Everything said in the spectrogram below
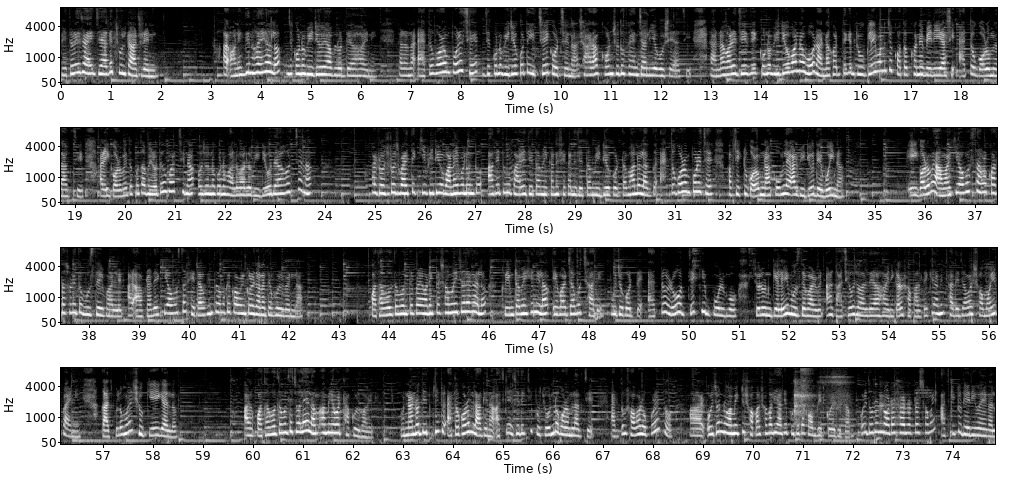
ভেতরে যাই, যে আগে চুলটা আঁচড়ে নিই। আর অনেক দিন হয়ে গেল যে কোনো ভিডিওই আপলোড দেওয়া হয়নি। কেননা এত গরম পড়েছে যে কোনো ভিডিও করতে ইচ্ছেই করছে না। সারাক্ষণ শুধু ফ্যান চালিয়ে বসে আছি। রান্নাঘরে যে যে কোনো ভিডিও বানাবো, রান্নাঘর থেকে ঢুকলেই মনে হচ্ছে কতক্ষণে বেরিয়ে আসি। এত গরম লাগছে। আর এই গরমে তো কোথাও বেরোতেও পারছি না। ওই জন্য কোনো ভালো ভালো ভিডিও দেওয়া হচ্ছে না। আর রোজ রোজ বাড়িতে কি ভিডিও বানাই বলুন তো? আগে তো বাইরে যেতাম, এখানে সেখানে যেতাম, ভিডিও করতাম। ভালো লাগতো। এত গরম পড়েছে। ভাবছি একটু গরম না কমলে আর ভিডিও দেবই না। এই গরমে আমার কি অবস্থা? আমার কথা শুনে তো বুঝতেই পারলেন। আর আপনাদের কি অবস্থা সেটাও কিন্তু আমাকে কমেন্ট করে জানাতে ভুলবেন না। কথা বলতে বলতে প্রায় অনেকটা সময় চলে গেল। ক্রিমটা মেখে নিলাম, এবার যাব ছাদে পুজো করতে। এত রোদ যে কি বলব? চলুন গেলেই বুঝতে পারবেন। আর গাছেও জল দেওয়া হয়নি, কারণ সকাল থেকে আমি ছাদে যাওয়ার সময়ই পাইনি। গাছগুলো মনে শুকিয়েই গেল। আর কথা বলতে বলতে চলে এলাম আমি আমার ঠাকুর ঘরে অন্যান্য দিন কিন্তু এত গরম লাগে না। আজকে এসে দেখছি প্রচণ্ড গরম লাগছে। একদম সবার ওপরে তো। আর ওই জন্য আমি একটু সকাল সকালই আগে পুজোটা কমপ্লিট করে দিতাম। ওই ধরুন নটা সাড়ে নটার সময় আজকে একটু দেরি হয়ে গেল।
